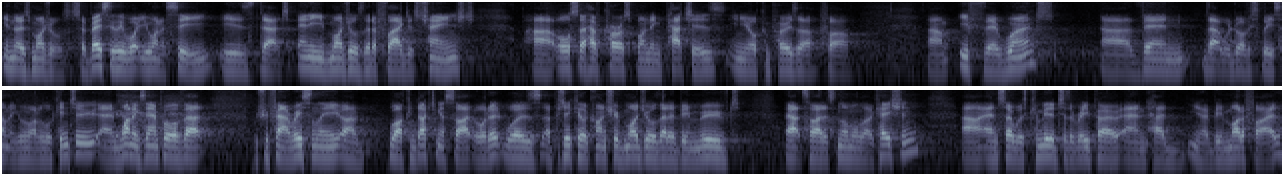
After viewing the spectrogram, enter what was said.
in those modules. So basically what you want to see is that any modules that are flagged as changed uh, also have corresponding patches in your composer file. Um, if there weren't, uh, then that would obviously be something you want to look into. And one example of that, which we found recently uh, while conducting a site audit, was a particular contrib module that had been moved outside its normal location, uh, and so was committed to the repo and had you know, been modified.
